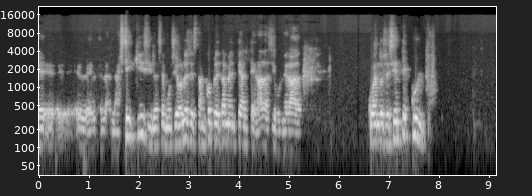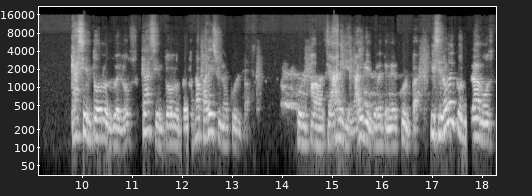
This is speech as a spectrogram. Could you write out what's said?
eh, la psiquis y las emociones están completamente alteradas y vulneradas. Cuando se siente culpa, casi en todos los duelos, casi en todos los duelos aparece una culpa. Culpa hacia alguien, alguien debe tener culpa. Y si no la encontramos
